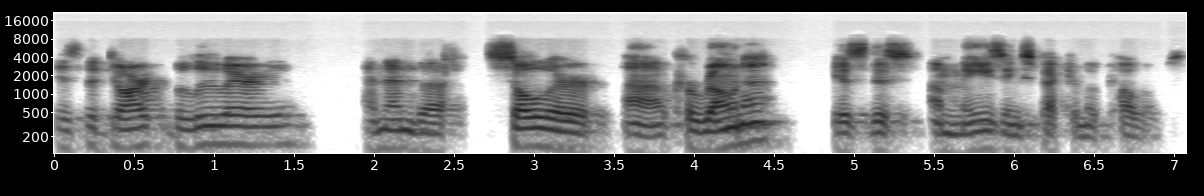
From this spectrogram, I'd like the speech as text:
is the dark blue area. And then the solar uh, corona is this amazing spectrum of colors.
